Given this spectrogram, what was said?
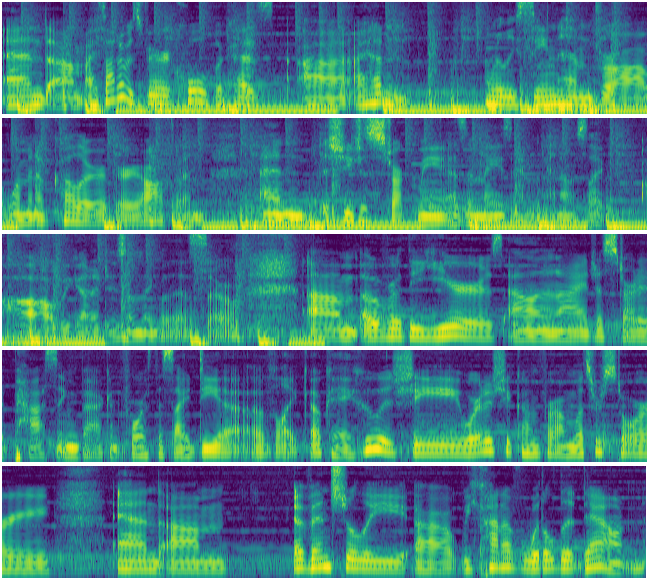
And um, I thought it was very cool because uh, I hadn't really seen him draw women of color very often and she just struck me as amazing. And i was like oh we got to do something with this. So um, over the years alan and i just started passing back and forth this idea of like okay who is she? Where does she come from? What's her story? And um, eventually uh, we kind of whittled it down.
